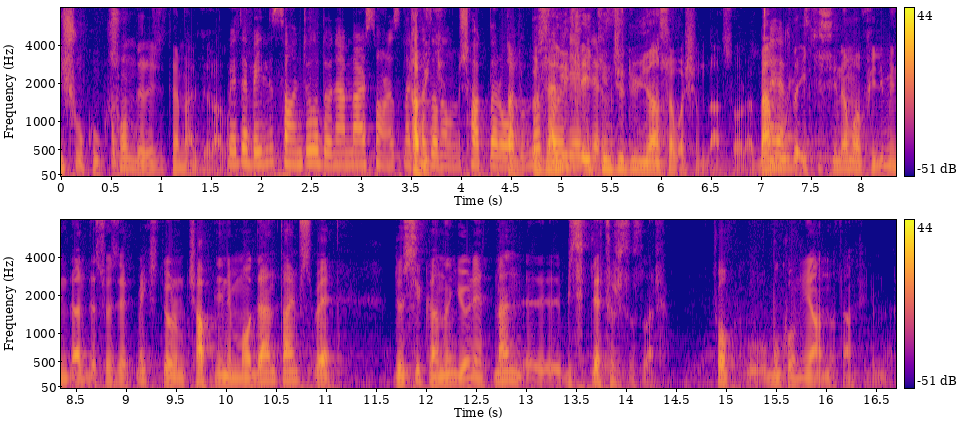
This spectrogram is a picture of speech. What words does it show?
iş hukuku son derece temel bir alan. Ve de belli sancılı dönemler sonrasında Tabii ki. kazanılmış haklar Tabii, olduğunu özellikle söyleyebiliriz. 2. Dünya Savaşı'ndan sonra. Ben Evet. burada iki sinema filminden de söz etmek istiyorum. Chaplin'in Modern Times ve De Sica'nın yönetmen e, Bisiklet Hırsızları. Çok bu konuyu anlatan filmler.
